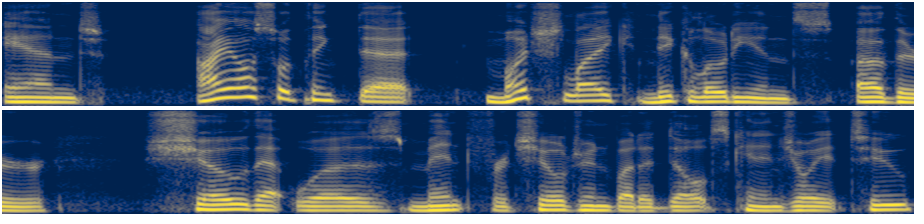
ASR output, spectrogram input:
And I also think that, much like Nickelodeon's other show that was meant for children but adults can enjoy it too,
